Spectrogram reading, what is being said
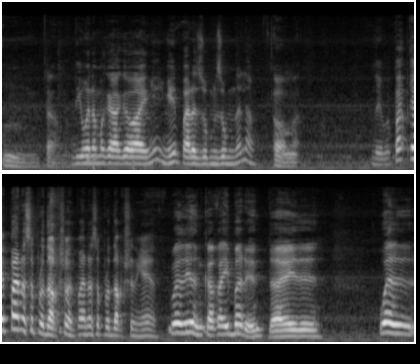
Mm, tama. Hindi mo na magagawa yun ngayon. Ngayon, para zoom-zoom na lang. Oo nga. 'Di ba? Pa- eh, paano sa production? Paano sa production ngayon? Well, yun, kakaiba rin dahil, well,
